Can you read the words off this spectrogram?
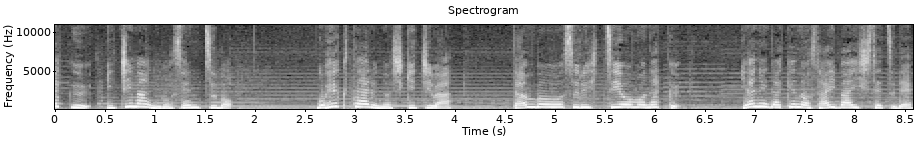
約1万5千坪。5ヘクタールの敷地は暖房をする必要もなく屋根だけの栽培施設で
